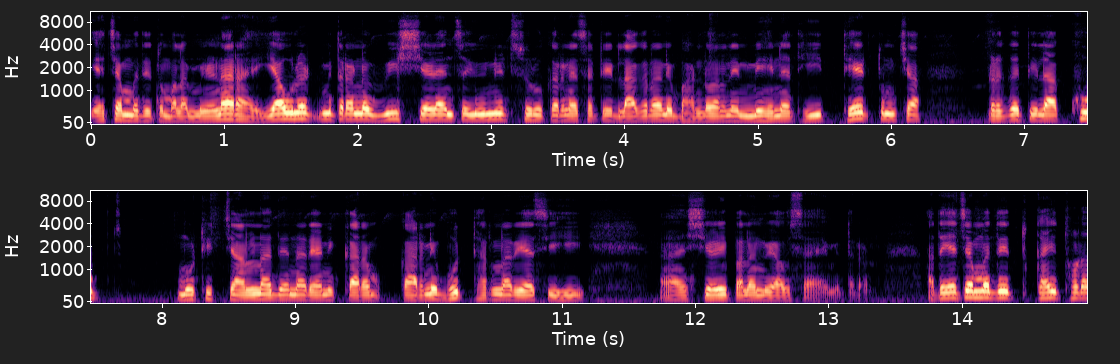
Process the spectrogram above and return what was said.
याच्यामध्ये तुम्हाला मिळणार आहे. या उलट मित्रांनो वीस शेळ्यांचं युनिट सुरू करण्यासाठी लागणारी भांडवल आणि मेहनत ही थेट तुमच्या प्रगतीला खूप मोठी चालना देणारी आणि कारण कारणीभूत ठरणारी अशी ही शेळीपालन व्यवसाय आहे मित्रांनो. आता याच्यामध्ये काही थोडा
